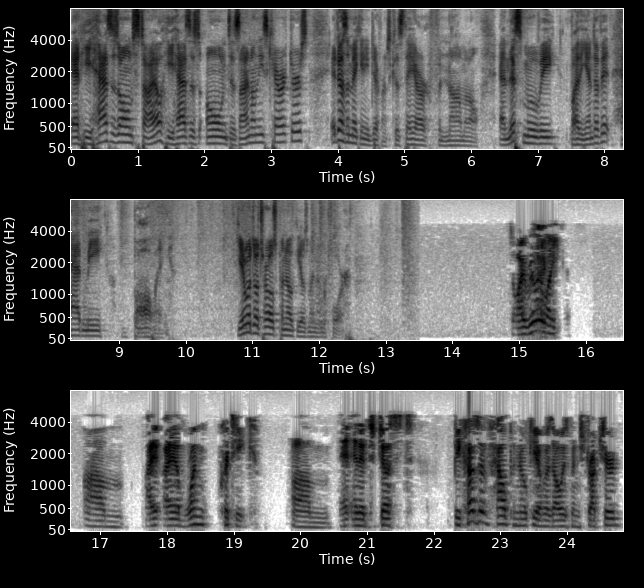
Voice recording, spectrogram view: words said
And he has his own style. He has his own design on these characters. It doesn't make any difference because they are phenomenal. And this movie, by the end of it, had me bawling. Guillermo del Toro's Pinocchio is my number four. So I really like. Um, I, I have one critique, um, and, and it's just because of how Pinocchio has always been structured.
